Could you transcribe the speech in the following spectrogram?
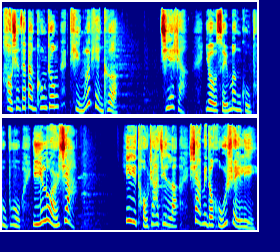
好像在半空中停了片刻，接着又随梦谷瀑布一路而下，一头扎进了下面的湖水里。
